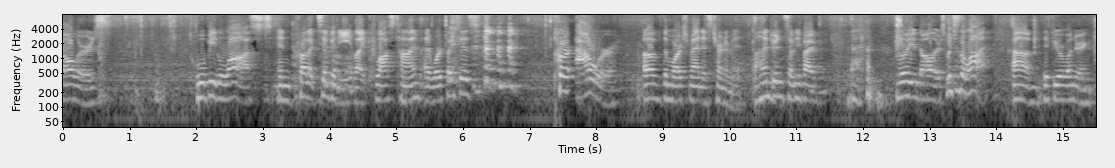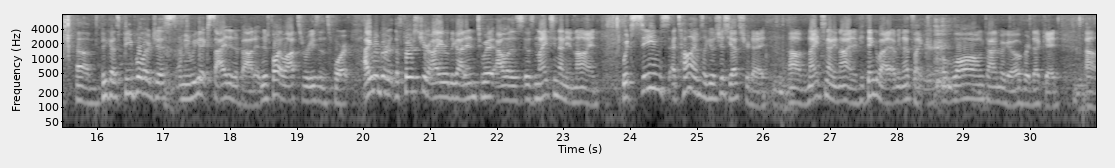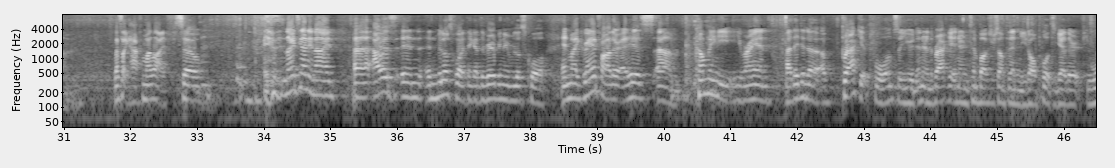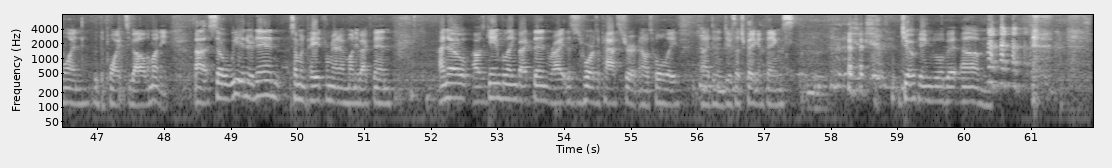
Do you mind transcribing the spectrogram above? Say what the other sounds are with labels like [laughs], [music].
will be lost in productivity, like lost time at workplaces, [laughs] per hour of the March Madness tournament. $175 million, which is a lot um, if you were wondering. Um, because people are just, I mean, we get excited about it. There's probably lots of reasons for it. I remember the first year I really got into it, I was it was 1999, which seems at times like it was just yesterday. Um, 1999, if you think about it, I mean, that's like a long time ago, over a decade. Um, that's like half of my life. So [laughs] 1999, uh, I was in, in middle school, I think, at the very beginning of middle school, and my grandfather, at his um, company he, he ran, uh, they did a, a, bracket pool, and so you would enter in the bracket, enter in 10 bucks or something, and you'd all pull it together. If you won with the points, you got all the money. Uh, so we entered in, someone paid for me, I didn't have money back then. I know I was gambling back then, right? This is before I was a pastor and I was holy, and I didn't do such pagan things. [laughs] Joking a little bit. Um,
